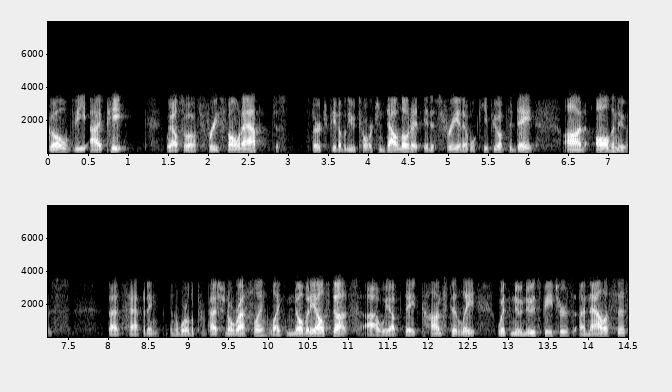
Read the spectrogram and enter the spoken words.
govip. We also have a free phone app. Just search PW Torch and download it. It is free, and it will keep you up to date on all the news that's happening in the world of professional wrestling like nobody else does. Uh, we update constantly with new news features, analysis,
